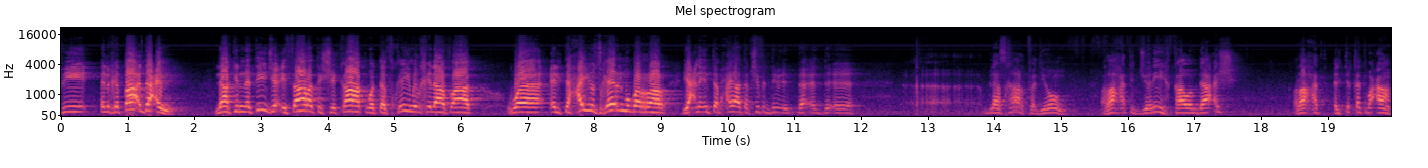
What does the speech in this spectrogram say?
في الغطاء دعم. لكن نتيجة إثارة الشقاق وتضخيم الخلافات والتحيز غير المبرر. يعني أنت بحياتك شفت آه، آه، بلاسخارت فد يوم راحت الجريه قاوم داعش. راحت التقت معاه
